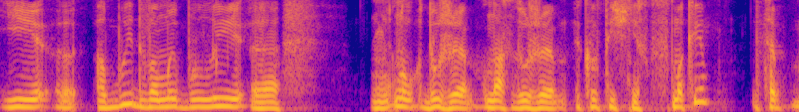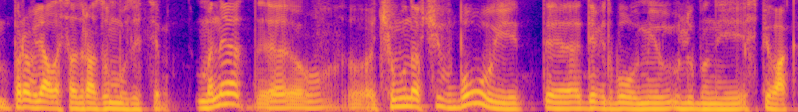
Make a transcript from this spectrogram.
і е, обидва ми були е, ну, дуже, у нас дуже еклектичні смаки. Це проявлялося одразу в музиці. Мене чому навчив Боуї, Девід Боу, мій улюблений співак,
